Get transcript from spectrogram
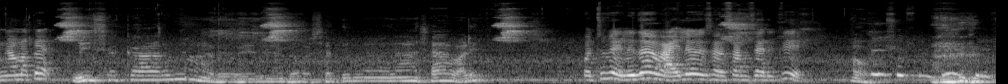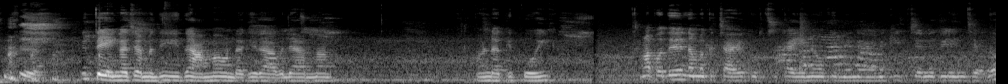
നമുക്ക് ദോശ കുറച്ച് വലുത് വായിൽ സംസാരിക്ക് തേങ്ങ ചമ്മന്തി ഇത് അമ്മ ഉണ്ടാക്കി രാവിലെ അമ്മ ഉണ്ടാക്കി പോയി. അപ്പോൾ അത് നമുക്ക് ചായ കുടിച്ച് കഴിഞ്ഞു. പിന്നെ ഞാൻ കിച്ചണ് ക്ലീൻ ചെയ്തു.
